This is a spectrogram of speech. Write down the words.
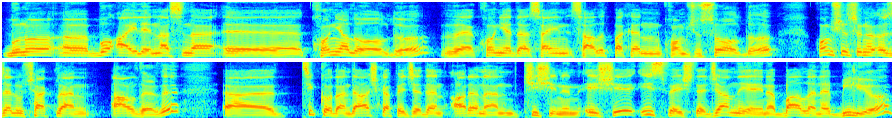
Bunu e, bu ailenin aslında e, Konyalı olduğu ve Konya'da Sayın Sağlık Bakanı'nın komşusu olduğu, komşusunu özel uçakla aldırdı. E, TİKKO'dan, DHKPC'den aranan kişinin eşi İsveç'te canlı yayına bağlanabiliyor.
